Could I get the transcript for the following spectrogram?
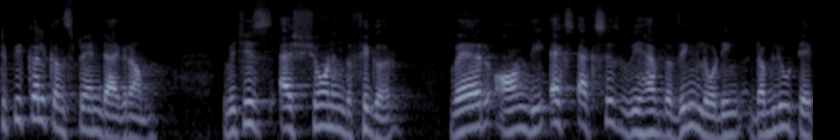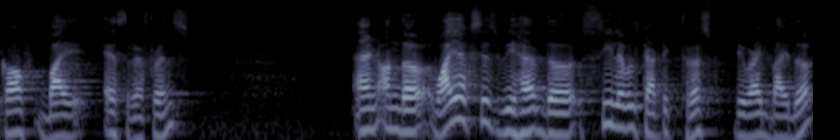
typical constraint diagram which is as shown in the figure where on the x axis we have the wing loading W takeoff by S reference and on the y axis we have the sea level static thrust divided by the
